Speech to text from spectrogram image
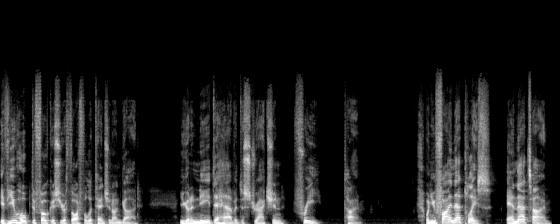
If you hope to focus your thoughtful attention on God, you're going to need to have a distraction free time. When you find that place and that time,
